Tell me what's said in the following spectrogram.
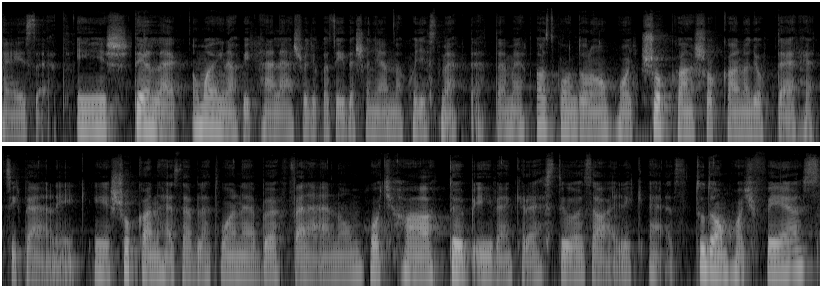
helyzet. És tényleg a mai napig hálás vagyok az édesanyámnak, hogy ezt megtettem, mert azt gondolom, hogy sokkal-sokkal nagyobb terhet cipelnék, és sokkal nehezebb lett volna ebből felállnom, hogyha több éven keresztül zajlik ez. Tudom, hogy félsz,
